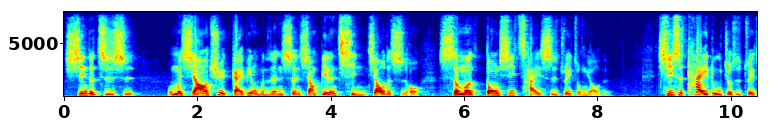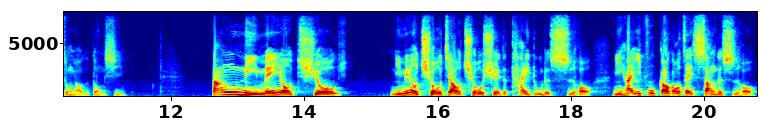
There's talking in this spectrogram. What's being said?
新的知识，我们想要去改变我们的人生，向别人请教的时候，什么东西才是最重要的？其实态度就是最重要的东西。当你没有求，你没有求教、求学的态度的时候，你还一副高高在上的时候，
